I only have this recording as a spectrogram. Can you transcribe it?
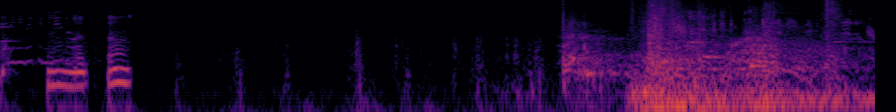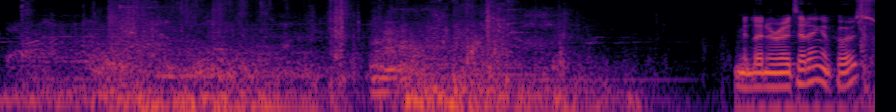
Enemy missing middle. Mm, Mid laner rotating, of course.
